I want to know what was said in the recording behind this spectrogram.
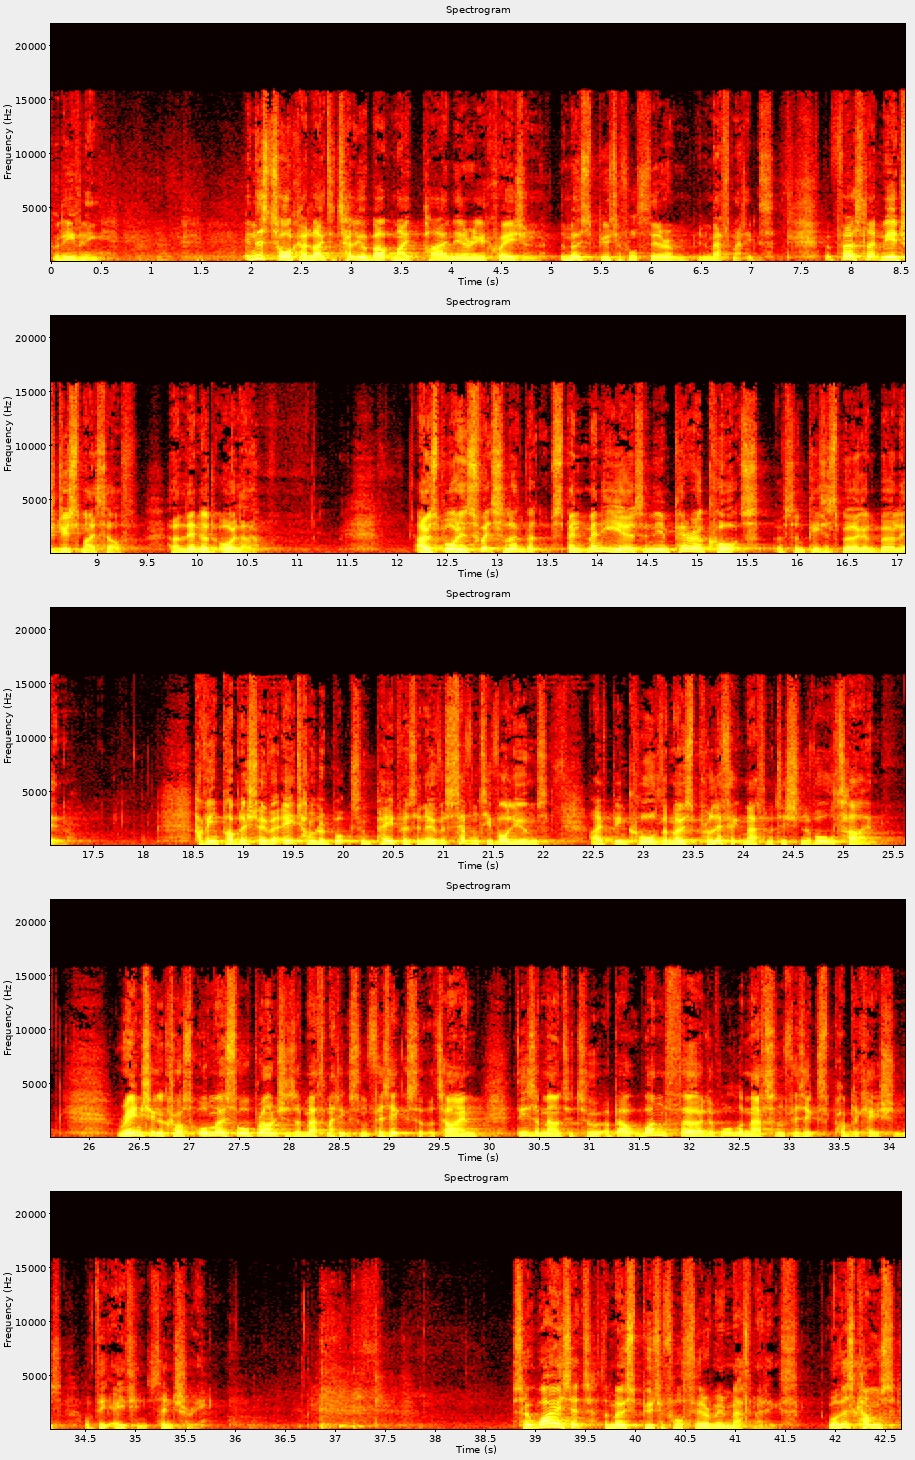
Good evening. In this talk, I'd like to tell you about my pioneering equation, the most beautiful theorem in mathematics. But first, let me introduce myself, uh, Leonhard Euler. I was born in Switzerland, but spent many years in the imperial courts of St. Petersburg and Berlin. Having published over 800 books and papers in over 70 volumes, I've been called the most prolific mathematician of all time – Ranging across almost all branches of mathematics and physics at the time, these amounted to about one third of all the maths and physics publications of the 18th century. So, why is it the most beautiful theorem in mathematics? Well, this comes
